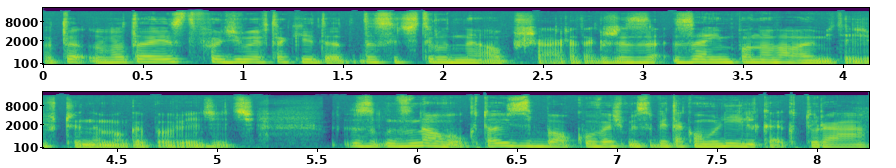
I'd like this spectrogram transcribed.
Bo to, bo to jest, wchodzimy w taki do, dosyć trudny obszar, także za, zaimponowały mi te dziewczyny, mogę powiedzieć. Z, znowu, ktoś z boku, weźmy sobie taką Lilkę, która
